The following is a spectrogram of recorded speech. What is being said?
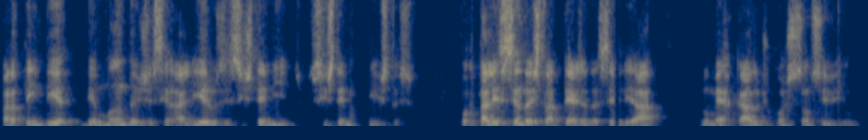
para atender demandas de serralheiros e sistemistas, fortalecendo a estratégia da CBA no mercado de construção civil.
